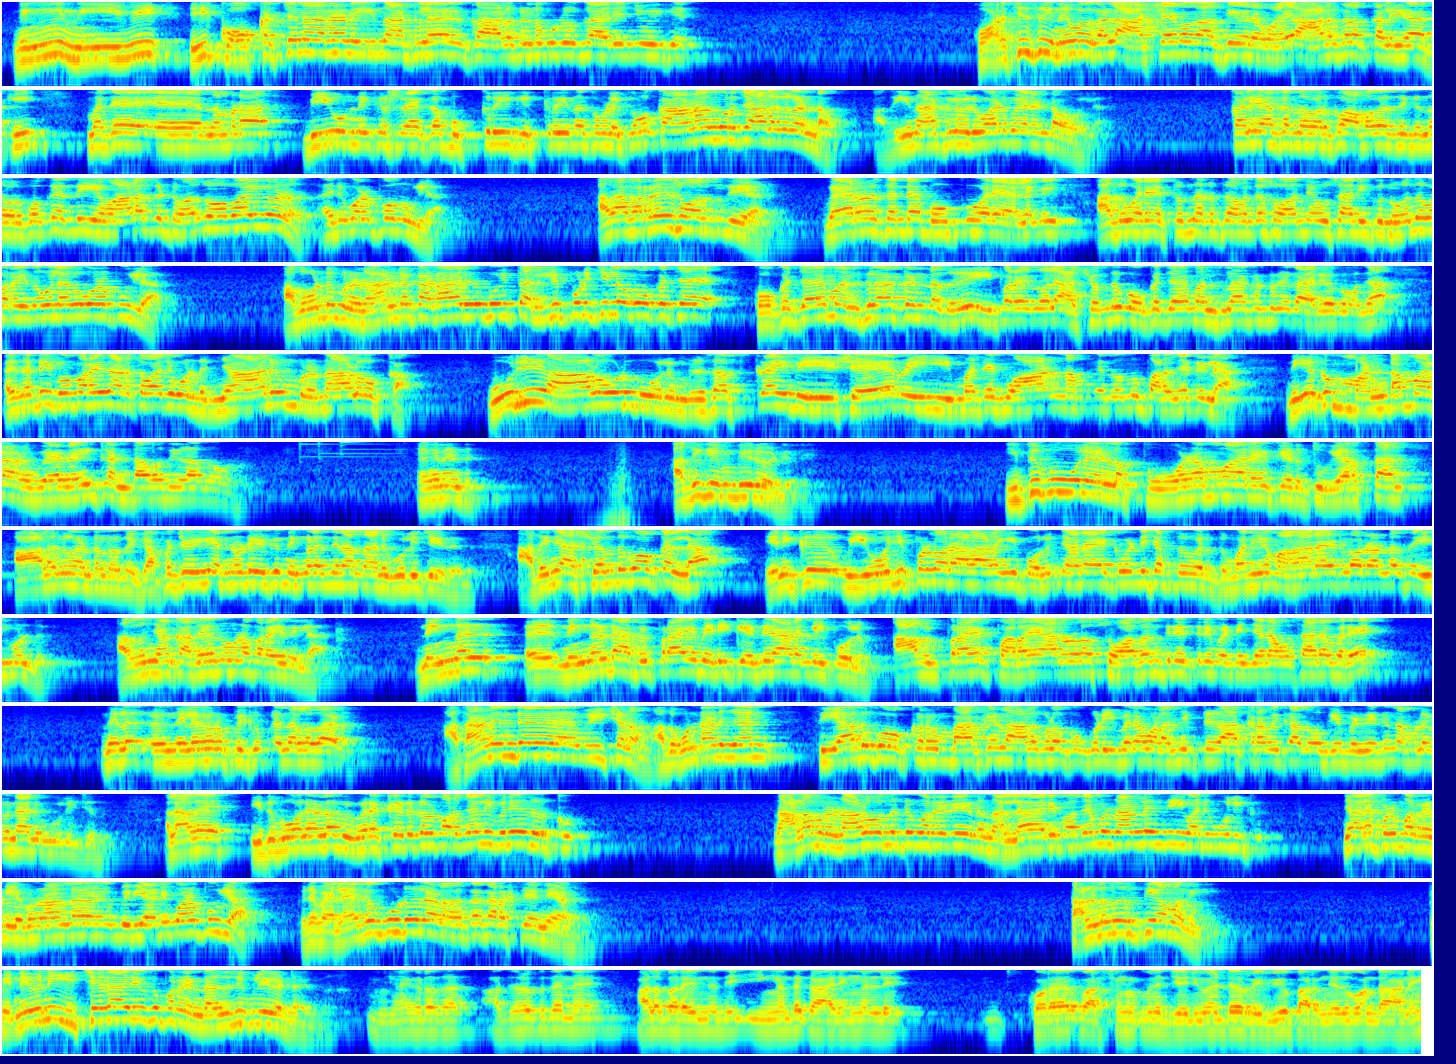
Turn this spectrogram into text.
നിങ്ങ നീവി ഈ- കോക്കച്ചൻ ആരാണ് ഈ നാട്ടിലെ ആളുകളുടെ മുഴുവൻ കാര്യം ചോദിക്കാൻ? കുറച്ച് സിനിമകൾ ആക്ഷേപഹാസ്യപരമായി ആളുകളെ കളിയാക്കി മറ്റേ നമ്മുടെ ബി ഉണ്ണികൃഷ്ണനൊക്കെ ബുക്രി കിക്രി എന്നൊക്കെ വിളിക്കുമ്പോൾ കാണാൻ കുറച്ച് ആളുകളുണ്ടാവും. അത് ഈ നാട്ടിൽ ഒരുപാട് പേരുണ്ടാവില്ല. കളിയാക്കുന്നവർക്കും അപഹസിക്കുന്നവർക്കും ഒക്കെ എന്ത് ചെയ്യും? ആളെ കിട്ടും. അത് സ്വാഭാവികമാണ്. അതിന് കുഴപ്പമൊന്നുമില്ല. അത് അവരുടെ സ്വാതന്ത്ര്യമാണ്. വേറൊരുത്തന്റെ ബുക്ക് വരെ അല്ലെങ്കിൽ അതുവരെ എത്തുന്നിടത്ത് അവന്റെ സ്വാതന്ത്ര്യം അവസാനിക്കുന്നു എന്ന് പറയുന്ന പോലെ അത് കുഴപ്പമില്ല. അതുകൊണ്ട് മൃണാളിന്റെ കടാര് പോയി തല്ലിപ്പൊളിച്ചില്ല കോക്കച്ചായ കോക്കച്ചായ മനസ്സിലാക്കേണ്ടത് ഈ പറയുന്ന പോലെ അശ്വന്ത് കോക്കച്ചായ മനസ്സിലാക്കേണ്ട ഒരു കാര്യം എന്ന് പറഞ്ഞാൽ എന്നിട്ട് ഇപ്പോൾ പറയുന്ന അടുത്ത വാചകമുണ്ട് ഞാനും മൃണാളും ഒക്കെ ഒരു ആളോട് പോലും സബ്സ്ക്രൈബ് ചെയ്യ് ഷെയർ ചെയ്യ് മറ്റേ വാഴണം എന്നൊന്നും പറഞ്ഞിട്ടില്ല. നീയൊക്കെ മണ്ടന്മാരാണ്. വേണമെങ്കിൽ കണ്ടാവതിടാന്ന് പറഞ്ഞു എങ്ങനെയുണ്ട്? അതിഗംഭീരമായിട്ടില്ലേ? ഇതുപോലെയുള്ള പോഴന്മാരെയൊക്കെ എടുത്ത് ഉയർത്താൻ ആളുകളുണ്ടല്ലോ ചോദിക്കും. അപ്പം ചോദിക്കും എന്നോട് ചോദിക്കും നിങ്ങൾ എന്തിനാന്ന് അനുകൂലി ചെയ്തത്? അതിന് അശ്വന്ത് കോക്കല്ല എനിക്ക് വിയോജിപ്പുള്ള ഒരാളാണെങ്കിൽ പോലും ഞാൻ അയാൾക്ക് വേണ്ടി ശബ്ദം വരുത്തും വലിയ മഹാനായിട്ടുള്ള ഒരാളുടെ സഹിക്കുണ്ട് അതൊന്നും ഞാൻ കഥയൊന്നും കൂടെ പറയുന്നില്ല. നിങ്ങൾ നിങ്ങളുടെ അഭിപ്രായം എനിക്കെതിരാണെങ്കിൽ പോലും ആ അഭിപ്രായം പറയാനുള്ള സ്വാതന്ത്ര്യത്തിന് വേണ്ടി ഞാൻ അവസാനം വരെ നില നിലയുറപ്പിക്കും എന്നുള്ളതാണ്. അതാണ് എന്റെ വീക്ഷണം. അതുകൊണ്ടാണ് ഞാൻ സിയാദ് കോക്കറും ബാക്കിയുള്ള ആളുകളൊക്കെ കൂടി ഇവനെ വളഞ്ഞിട്ട് ആക്രമിക്കാൻ നോക്കിയപ്പോഴത്തേക്ക് നമ്മൾ ഇവനെ അനുകൂലിച്ചത്. അല്ലാതെ ഇതുപോലെയുള്ള വിവരക്കേടുകൾ പറഞ്ഞാൽ ഇവനെ എതിർക്കും. നാളെ മൃണാൾ വന്നിട്ട് പറയുകയാണ് നല്ല കാര്യം പറഞ്ഞാൽ മൃണാളിനെ എന്ത് ചെയ്യും? അനുകൂലിക്കും. ഞാൻ എപ്പോഴും പറഞ്ഞിട്ടില്ലേ മൃണാളിലെ ബിരിയാണി കുഴപ്പമില്ല. പിന്നെ വിലയൊക്കെ കൂടുതലാണ് അതൊക്കെ കറക്റ്റ് തന്നെയാണ്. തള്ളു നിർത്തിയാൽ മതി. പിന്നെ ഇവന് ഈച്ചയുടെ കാര്യമൊക്കെ പറയണ്ട അത് ശിബിലി കേട്ടായിരുന്നു. ഞാൻ കേട്ടോ അതിനോടൊപ്പം തന്നെ ആൾ പറയുന്നത് ഇങ്ങനത്തെ കാര്യങ്ങളിൽ കുറെ വർഷങ്ങൾക്ക് മുന്നേ ജെന്യുവായിട്ട് റിവ്യൂ പറഞ്ഞത് കൊണ്ടാണ്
